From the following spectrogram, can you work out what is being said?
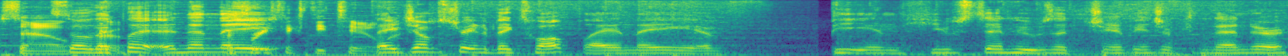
So, so they play, and then they 362. They jump straight into Big 12 play, and they have beaten Houston, who's a championship contender.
